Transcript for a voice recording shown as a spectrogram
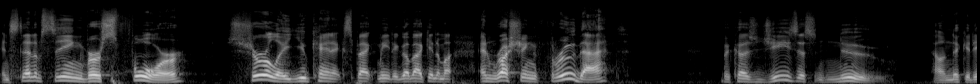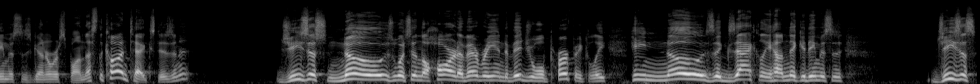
instead of seeing verse 4, surely you can't expect me to go back into my and rushing through that because Jesus knew how Nicodemus is going to respond. That's the context, isn't it? Jesus knows what's in the heart of every individual perfectly. He knows exactly how Nicodemus is. Jesus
